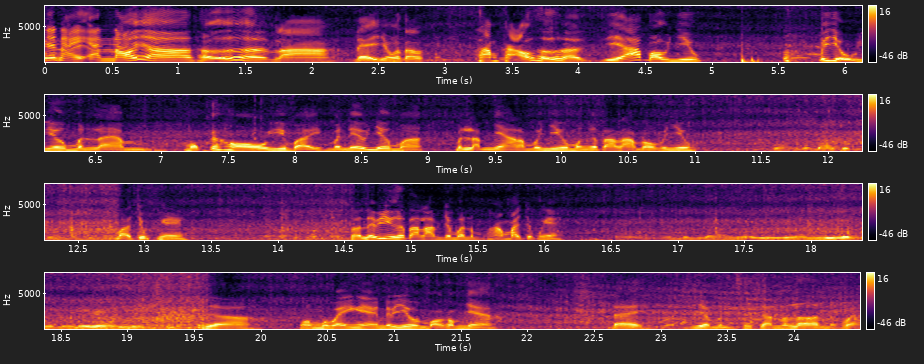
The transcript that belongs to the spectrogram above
cái này anh nói à, thử là để cho người ta tham khảo thử là giá bao nhiêu. Ví dụ như mình làm một cái hồ như vậy mà nếu như mà mình làm nhà là bao nhiêu mà người ta làm là bao nhiêu? Ba chục ba chục ngàn. Là nếu như người ta làm cho mình khoảng ba chục ngàn. Mình làm nó thì anh nghĩ là khoảng mười mấy ngàn nhé. Dạ khoảng mười mấy ngàn nếu như mình bỏ công nhà. Đây giờ mình sẽ cho nó lên các bạn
